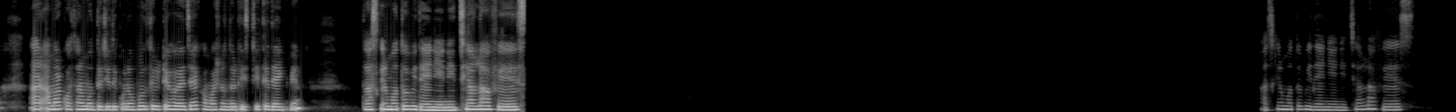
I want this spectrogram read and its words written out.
আর আমার কথার মধ্যে যদি কোনো ভুল ত্রুটি হয়ে যায়, ক্ষমা সুন্দর দৃষ্টিতে দেখবেন। তো আজকের মতো বিদায় নিয়ে নিচ্ছি। আল্লাহ হাফেজ। আজকের মতো বিদায় নিয়ে নিচ্ছি। আল্লাহ হাফেজ।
